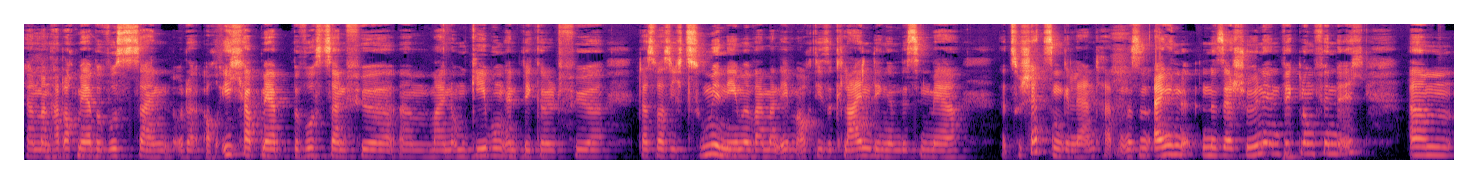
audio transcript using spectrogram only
ja, und man hat auch mehr Bewusstsein oder auch ich habe mehr Bewusstsein für ähm, meine Umgebung entwickelt, für das, was ich zu mir nehme, weil man eben auch diese kleinen Dinge ein bisschen mehr äh, zu schätzen gelernt hat. Und das ist eigentlich eine, eine sehr schöne Entwicklung, finde ich. Ähm,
